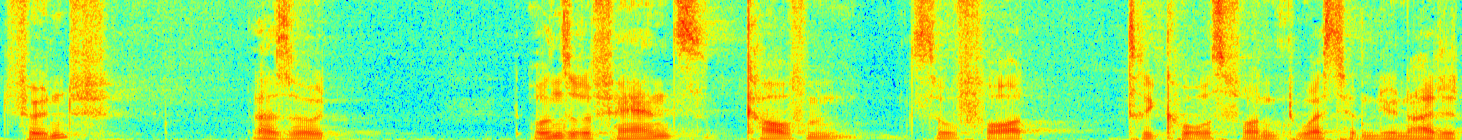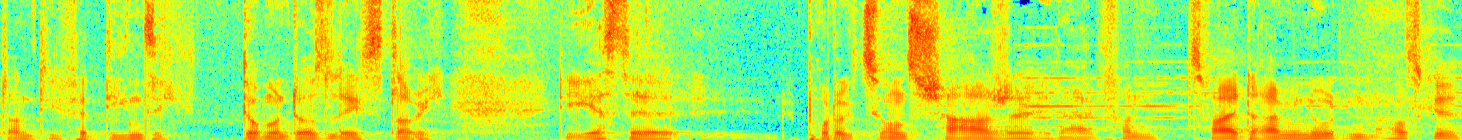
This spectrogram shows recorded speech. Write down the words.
fünf. Also unsere Fans kaufen sofort Trikots von West Ham United und die verdienen sich dumm und dusselig. Das ist, glaube ich, die erste Produktionscharge innerhalb von zwei, drei Minuten ausge...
